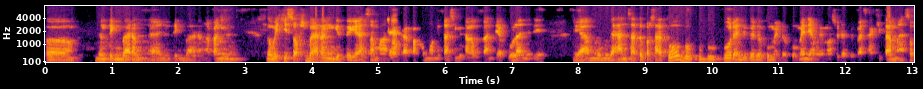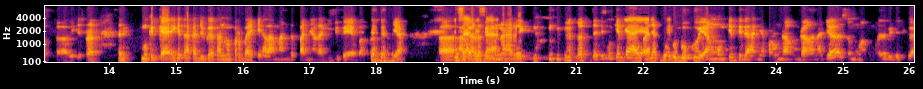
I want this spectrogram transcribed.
uh, nyunting bareng eh nyunting bareng apa nge-wiki source bareng gitu ya sama yeah. beberapa komunitas yang kita lakukan tiap bulan jadi ya mudah-mudahan satu persatu buku-buku dan juga dokumen-dokumen yang memang sudah bebas kita masuk ke Wikispress dan mungkin kayaknya kita akan juga akan memperbaiki halaman depannya lagi juga ya bang ya uh, bisa, agak bisa. lebih menarik jadi mungkin ya, ya. banyak buku-buku yang mungkin tidak hanya perundang-undangan aja semua kemudian juga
